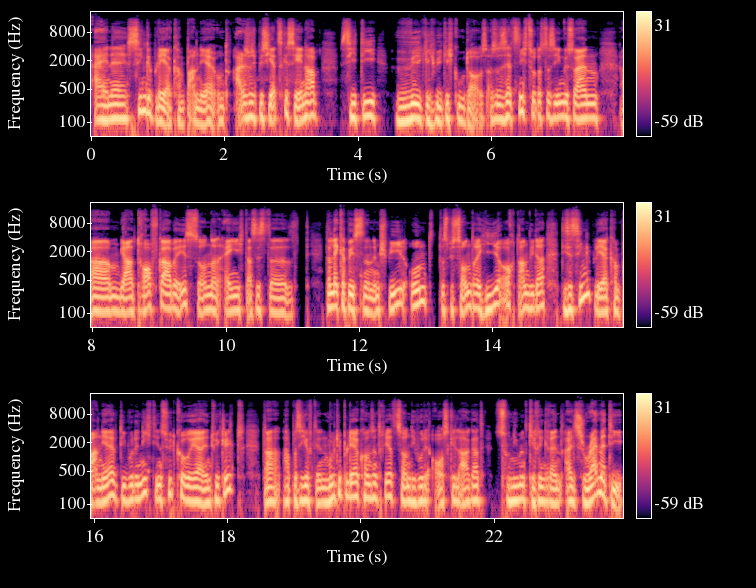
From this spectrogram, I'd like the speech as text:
eine Singleplayer-Kampagne. Und alles, was ich bis jetzt gesehen habe, sieht die wirklich, wirklich gut aus. Also es ist jetzt nicht so, dass das irgendwie so ein ähm, ja, Draufgabe ist, sondern eigentlich das ist der, der Leckerbissen im Spiel und das Besondere hier auch dann wieder diese Singleplayer-Kampagne, die wurde nicht in Südkorea entwickelt, da hat man sich auf den Multiplayer konzentriert, sondern die wurde ausgelagert zu niemand geringeren als Remedy.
